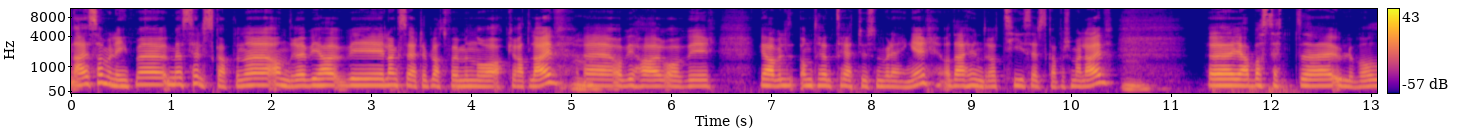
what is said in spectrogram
nei, sammenlignet med, med selskapene andre vi, har, vi lanserte plattformen nå akkurat live, eh, og vi har over Vi har vel omtrent 3000 vurderinger, og det er 110 selskaper som er live. Eh, jeg har bare sett eh, Ullevål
